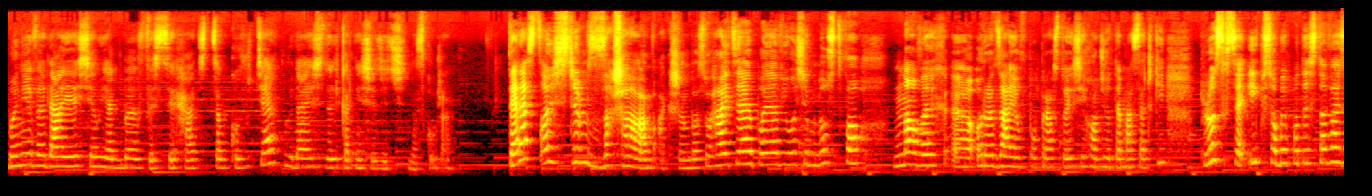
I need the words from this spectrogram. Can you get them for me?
bo nie wydaje się jakby wysychać całkowicie, wydaje się delikatnie siedzieć na skórze. Teraz coś, z czym zaszalałam w Action, bo słuchajcie, pojawiło się mnóstwo nowych e, rodzajów po prostu, jeśli chodzi o te maseczki. Plus chcę i sobie potestować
